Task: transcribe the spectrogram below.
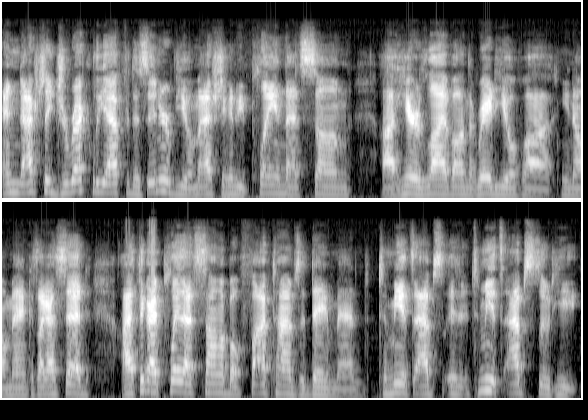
And, actually, directly after this interview, I'm actually going to be playing that song uh, here live on the radio, uh, you know, man. Because like I said, I think I play that song about five times a day, man. To me, it's absolute. To me, it's absolute heat.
